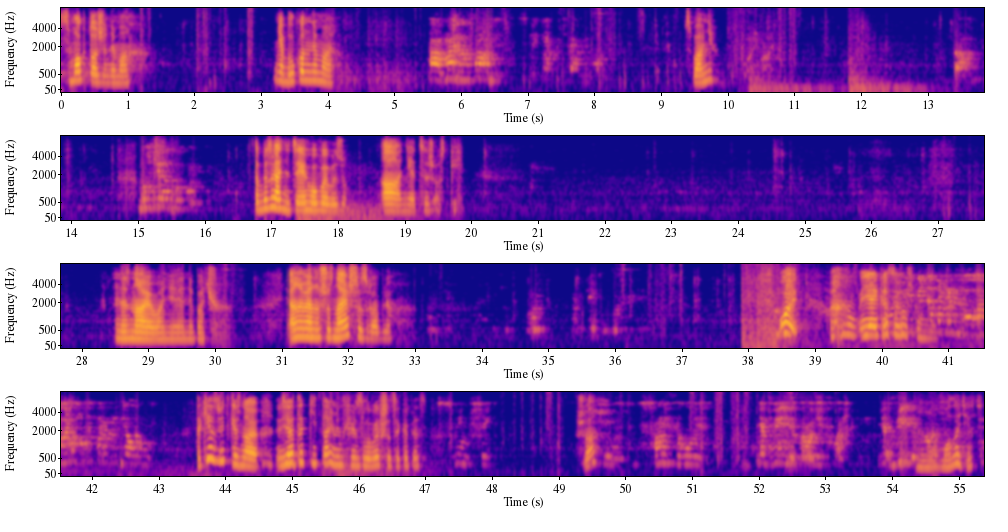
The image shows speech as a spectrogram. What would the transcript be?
Смок теж нема. Ні, балкон нема. А, в мене. Спавні? Балкон. Та без разниці я його вивезу. А, ні, це жорсткий. Не знаю, Ваня, я не бачу. Я, напевно, що знаєш, що зроблю? Ой! Я якраз рушку б'ю. Так я звідки знаю? Я такий таймінг він зловив, що це капець. Що? Самый фиговый. Я две, короче, флешки. Я две. Ну, молодець.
